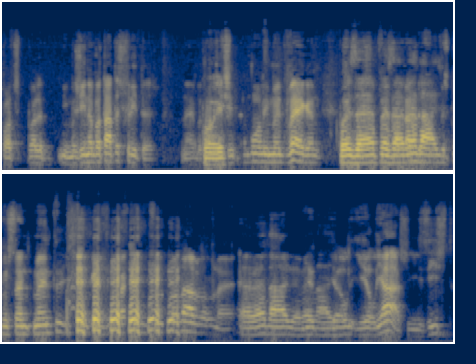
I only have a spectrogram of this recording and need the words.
Podes, olha, imagina batatas fritas. Né? Batatas pois. fritas é um alimento vegan. Pois é, pois é, é verdade. Constantemente, isso não quer dizer que vai ser saudável. Não é? é verdade, é verdade. E, e, aliás, existe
